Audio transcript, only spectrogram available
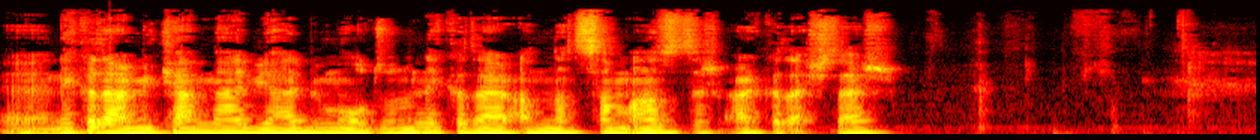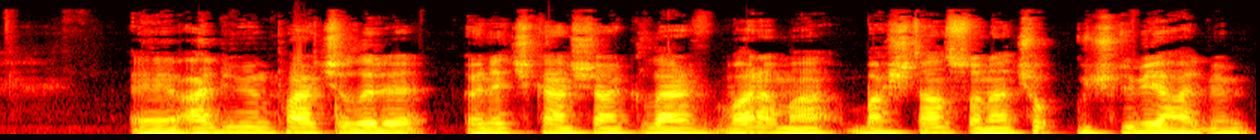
e, ne kadar mükemmel bir albüm olduğunu ne kadar anlatsam azdır arkadaşlar. E, albümün parçaları öne çıkan şarkılar var ama baştan sona çok güçlü bir albüm.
